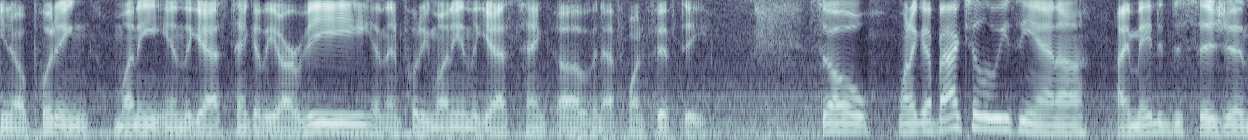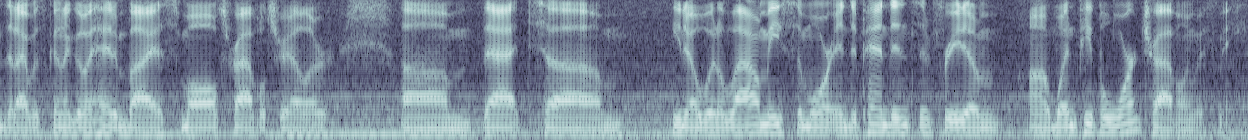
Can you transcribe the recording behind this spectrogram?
You know, putting money in the gas tank of the RV and then putting money in the gas tank of an F-150. So when I got back to Louisiana, I made a decision that I was going to go ahead and buy a small travel trailer um, that um, you know would allow me some more independence and freedom uh, when people weren't traveling with me.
